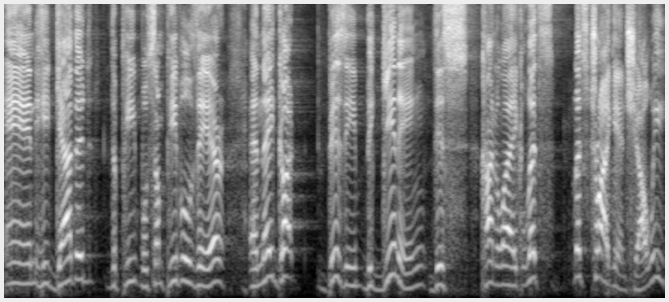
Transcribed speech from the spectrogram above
and he gathered the people, some people there, and they got busy beginning this kind of like let's let's try again, shall we?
